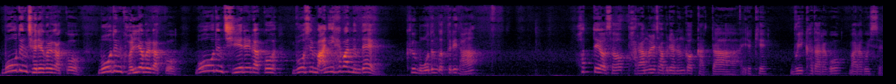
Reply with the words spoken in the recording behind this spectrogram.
모든 재력을 갖고 모든 권력을 갖고 모든 지혜를 갖고 무엇을 많이 해봤는데 그 모든 것들이 다 헛되어서 바람을 잡으려는 것 같다. 이렇게 무익하다라고 말하고 있어요.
